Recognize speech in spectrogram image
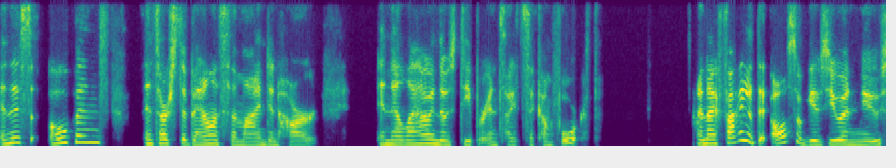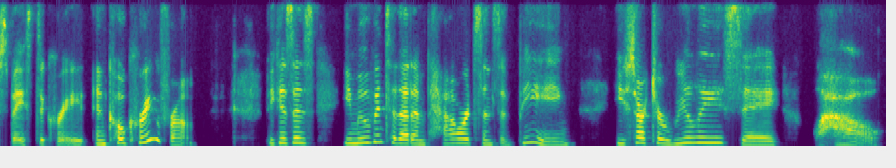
And this opens and starts to balance the mind and heart and allowing those deeper insights to come forth. And I find that that also gives you a new space to create and co create from. Because as you move into that empowered sense of being, you start to really say, wow,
